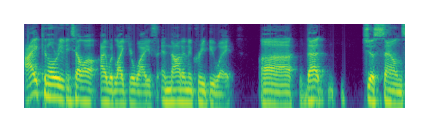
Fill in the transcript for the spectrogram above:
I can already tell I would like your wife and not in a creepy way. Uh, that just sounds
